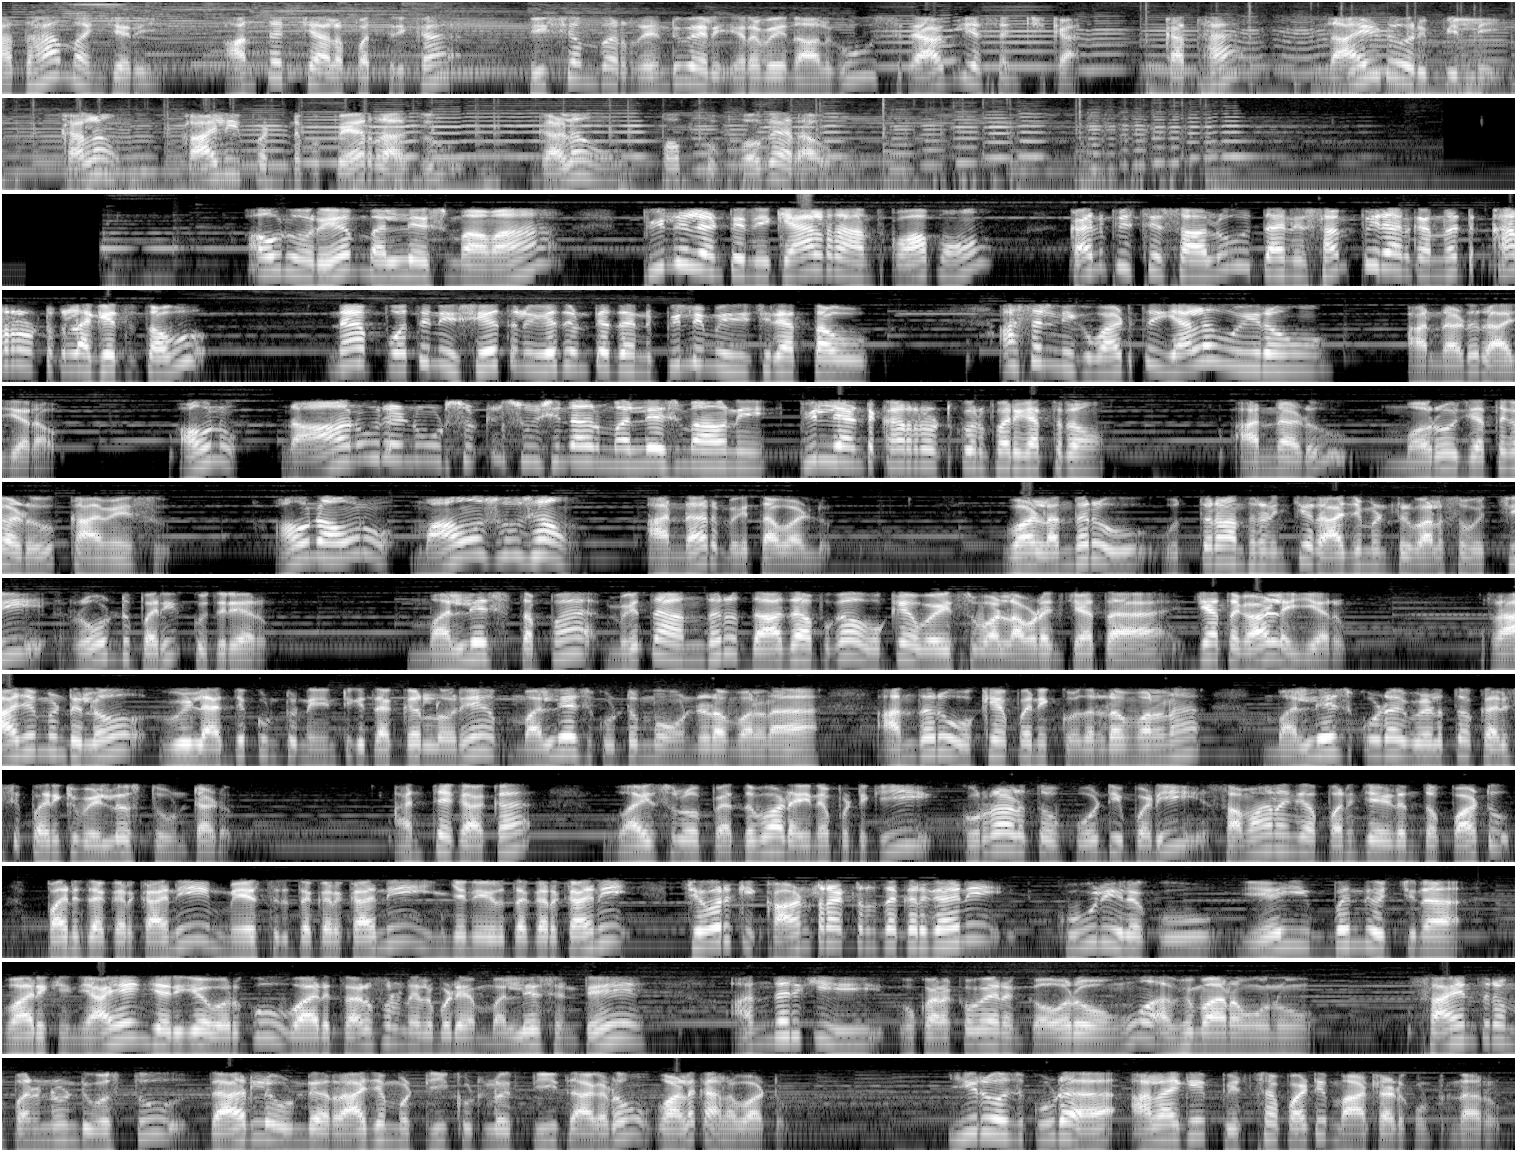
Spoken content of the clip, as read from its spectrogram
కథామంజరి అంతర్జాల పత్రిక డిసెంబర్ రెండు వేల ఇరవై నాలుగు శ్రావ్య సంచిక. కథ నాయుడోరి పిల్లి కలం కాళీపట్నపు పేర్రాజు గళం పప్పు భోగారావు. అవును రే మల్లేష్ మామ పిల్లులంటే నీకేలరా అంత కోపం? కనిపిస్తే చాలు దాన్ని సంపినానికి అన్నట్టు కర్రొట్టుకు లాగెత్తుతావు లేకపోతే నీ చేతులు ఏదుంటే దాన్ని పిల్లి మీద ఇచ్చిరేస్తావు అసలు నీకు వాటితో ఎలా ఉయిరం అన్నాడు రాజారావు. అవును నాను రెండు మూడు సుట్లు చూసినాను మల్లేసి మావని పిల్లి కర్ర కర్రొట్టుకొని పరిగెత్తడం అన్నాడు మరో జతగాడు కామేశు. అవును అవును మామం చూశాం అన్నారు మిగతా వాళ్ళు. వాళ్ళందరూ ఉత్తరాంధ్ర నుంచి రాజమండ్రి వలస వచ్చి రోడ్డు పని కుదిరారు. మల్లేసి తప్ప మిగతా అందరూ దాదాపుగా ఒకే వయసు వాళ్ళు అవడం చేత జతగాళ్ళు అయ్యారు రాజమండ్రిలో వీళ్ళు అద్దెకుంటున్న ఇంటికి దగ్గరలోనే మల్లేష్ కుటుంబం ఉండడం వలన అందరూ ఒకే పని కుదరడం వలన మల్లేష్ కూడా వీళ్ళతో కలిసి పనికి వెళ్ళొస్తూ ఉంటాడు. అంతేకాక వయసులో పెద్దవాడు అయినప్పటికీ కుర్రాళ్ళతో పోటీపడి సమానంగా పనిచేయడంతో పాటు పని దగ్గర కానీ మేస్త్రి దగ్గర కానీ ఇంజనీర్ దగ్గర కానీ చివరికి కాంట్రాక్టర్ దగ్గర కానీ కూలీలకు ఏ ఇబ్బంది వచ్చినా వారికి న్యాయం జరిగే వరకు వారి తరఫున నిలబడే మల్లేశ్ అంటే అందరికీ ఒక రకమైన గౌరవము అభిమానమును సాయంత్రం పని నుండి వస్తూ దారిలో ఉండే రాజమ్మ టీ కుట్లో టీ తాగడం వాళ్ళకి అలవాటు. ఈ రోజు కూడా అలాగే పిచ్చాపాటి మాట్లాడుకుంటున్నారు.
